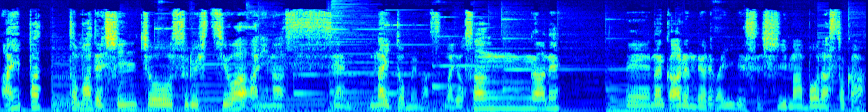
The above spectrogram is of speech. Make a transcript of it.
iPad まで新調する必要はありません。ないと思います。まあ、予算がね、えー、なんかあるんであればいいですし、まあ、ボーナスとか、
